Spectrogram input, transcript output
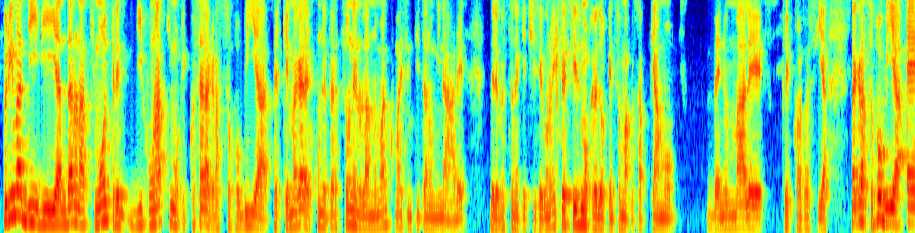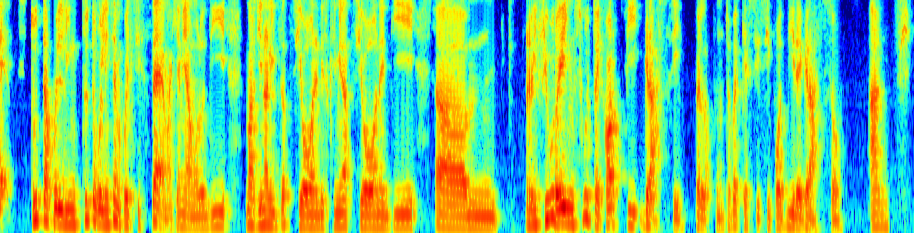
Prima di, di, andare un attimo oltre, dico un attimo che cos'è la grassofobia, perché magari alcune persone non l'hanno manco mai sentita nominare, delle persone che ci seguono. Il sessismo credo che insomma lo sappiamo bene o male che cosa sia. La grassofobia è tutto quell'insieme, quel sistema, chiamiamolo, di marginalizzazione, discriminazione, di um, rifiuto e insulto ai corpi grassi, per l'appunto, perché sì, si può dire grasso, anzi,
